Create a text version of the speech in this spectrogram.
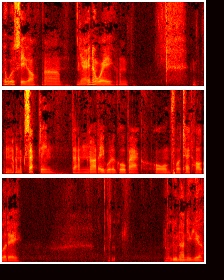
But we'll see, though. Um, yeah, in a way, I'm, I'm, I'm accepting that I'm not able to go back home for Tet holiday, Lunar New Year.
